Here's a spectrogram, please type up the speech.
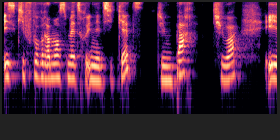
est-ce qu'il faut vraiment se mettre une étiquette, d'une part tu vois? Et,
